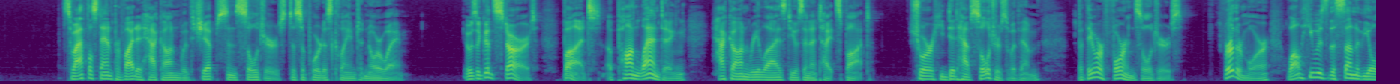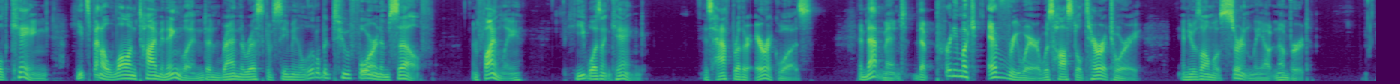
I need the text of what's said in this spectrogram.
So Athelstan provided Hakon with ships and soldiers to support his claim to Norway. It was a good start, but upon landing, Hakon realized he was in a tight spot. Sure, he did have soldiers with him, but they were foreign soldiers. Furthermore, while he was the son of the old king, he'd spent a long time in England and ran the risk of seeming a little bit too foreign himself. And finally, he wasn't king. His half brother Eric was. And that meant that pretty much everywhere was hostile territory, and he was almost certainly outnumbered.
